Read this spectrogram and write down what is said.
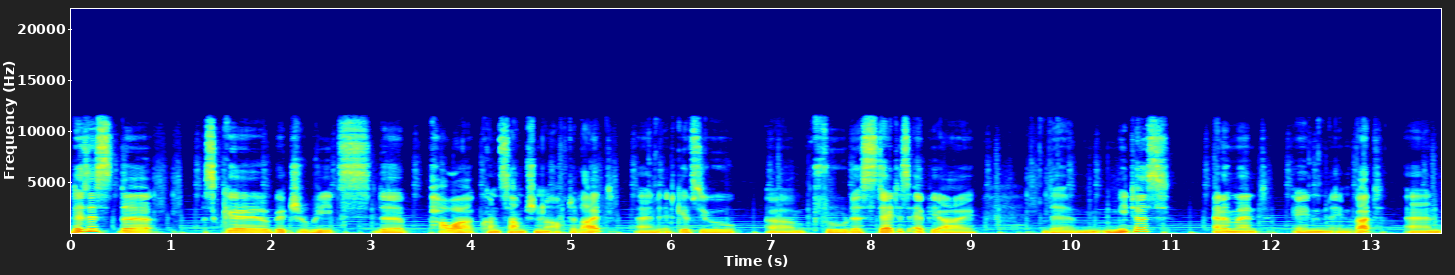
this is the skill which reads the power consumption of the light and it gives you um, through the status API the meters element in, in watt and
